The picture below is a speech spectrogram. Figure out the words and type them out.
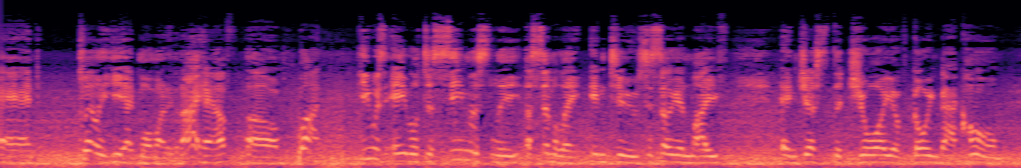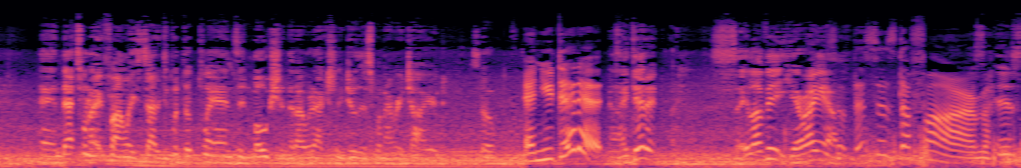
And clearly he had more money than I have, um, but he was able to seamlessly assimilate into Sicilian life and just the joy of going back home. And that's when I finally started to put the plans in motion that I would actually do this when I retired. So And you did it. And I did it. Say la vie. Here I am. So this is the farm. This is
